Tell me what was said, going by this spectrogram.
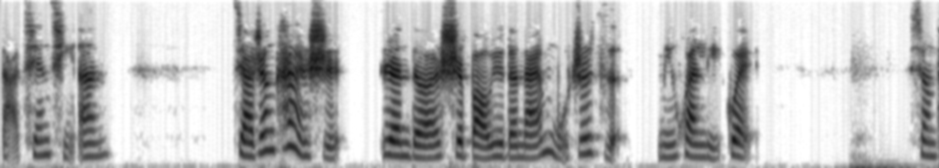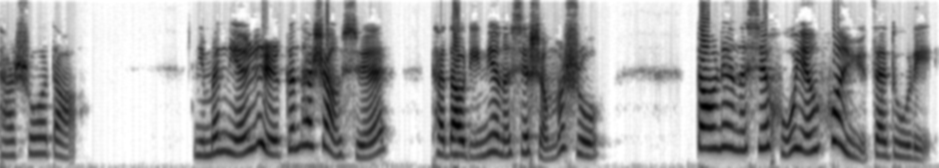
打千请安。贾政看时，认得是宝玉的奶母之子，名唤李贵，向他说道：“你们连日跟他上学，他到底念了些什么书？倒念了些胡言混语在肚里，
